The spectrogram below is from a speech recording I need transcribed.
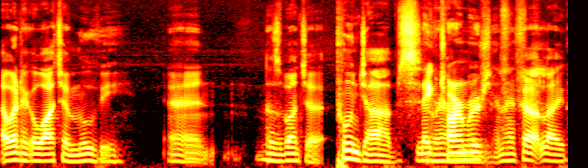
I went to go watch a movie, and there's a bunch of Punjabs, Snake around me, charmers? and I felt like,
